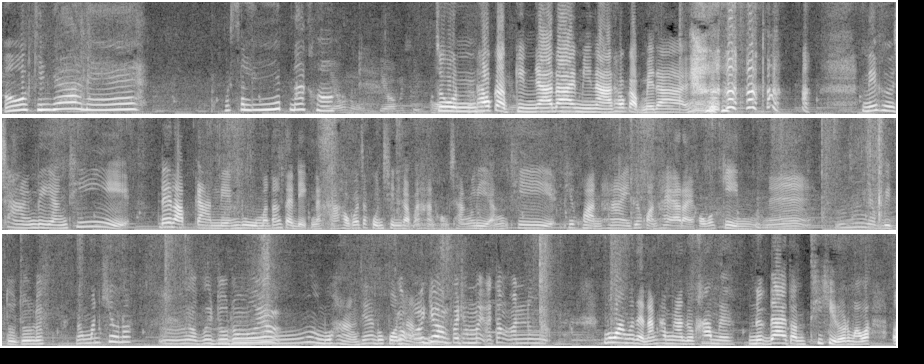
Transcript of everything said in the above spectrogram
โอ้กินหญ้าแน่วิสลีดนะคอเคี้ยวหนูเคี้ยวไม่ใช่จุนเท่ากับกินหญ้าได้มีนาเท่ากับไม่ได้ นี่คือช้างเลี้ยงที่ ได้รับการเลี้ยงดูมาตั้งแต่เด็กนะคะ เขาก็จะคุ้นชินกับอาหารของช้างเลี้ยงที่พี่ควานให้ พี่ควานให้อะไรเขาก็กินแน่อืมอย่าบิดตูดจังเลยน้องมันเคี้ยวเนาะอืมอย่าบิดตูดตรงนู้นอะอืมดูหางใช่ไหมดูคนหางเอาย่อมไปทำไมเอาต้องอันนึงอะเมื่อวานมาแต่นั่งทำงานจนค่ำเลย นึกได้ตอนที่ขี่รถออกมาว่า เอ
